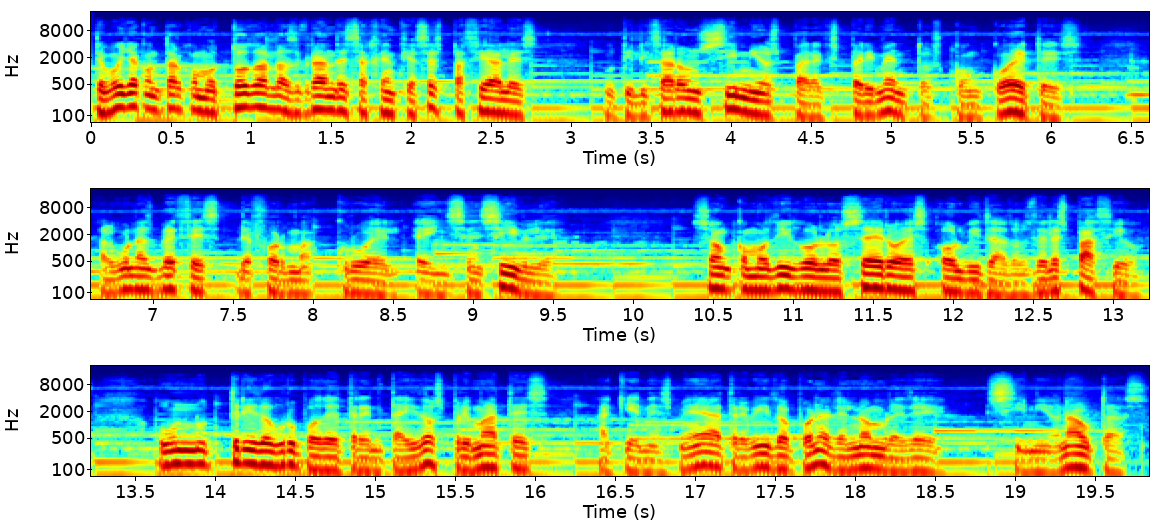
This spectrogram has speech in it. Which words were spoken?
Te voy a contar cómo todas las grandes agencias espaciales utilizaron simios para experimentos con cohetes, algunas veces de forma cruel e insensible. Son, como digo, los héroes olvidados del espacio, un nutrido grupo de 32 primates a quienes me he atrevido a poner el nombre de simionautas.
